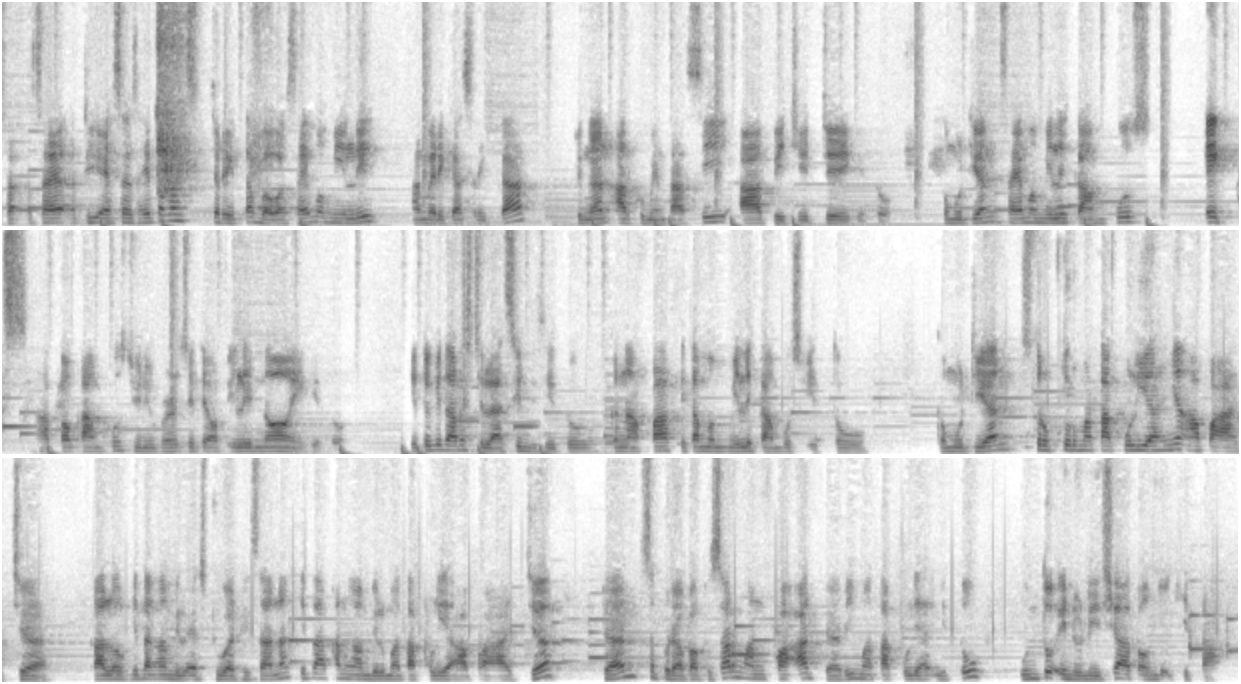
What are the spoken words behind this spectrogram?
saya di SSI itu kan cerita bahwa saya memilih Amerika Serikat dengan argumentasi A, B, C, D gitu. Kemudian saya memilih kampus X atau kampus University of Illinois gitu. Itu kita harus jelasin di situ kenapa kita memilih kampus itu. Kemudian struktur mata kuliahnya apa aja. Kalau kita ngambil S2 di sana, kita akan ngambil mata kuliah apa aja dan seberapa besar manfaat dari mata kuliah itu untuk Indonesia atau untuk kita.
